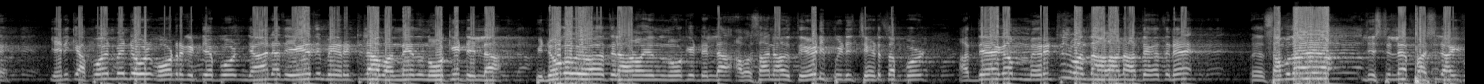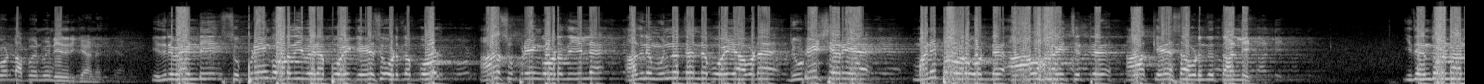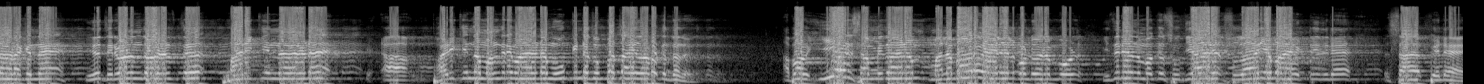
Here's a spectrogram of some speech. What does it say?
എനിക്ക് അപ്പോയിന്റ്മെന്റ് ഓർഡർ കിട്ടിയപ്പോൾ ഞാനത് ഏത് മെറിറ്റിലാണ് വന്നതെന്ന് നോക്കിയിട്ടില്ല. പിന്നോക്ക വിഭാഗത്തിലാണോ എന്ന് നോക്കിയിട്ടില്ല. അവസാനം അത് തേടി പിടിച്ചെടുത്തപ്പോൾ അദ്ദേഹം മെറിറ്റിൽ വന്ന ആളാണ്. അദ്ദേഹത്തിനെ സമുദായ ലിസ്റ്റിലെ ഫസ്റ്റിലാക്കിക്കൊണ്ട് അപ്പോയിന്റ്മെന്റ് ചെയ്തിരിക്കുകയാണ്. ഇതിനുവേണ്ടി സുപ്രീം കോടതി വരെ പോയി കേസ് കൊടുത്തപ്പോൾ ആ സുപ്രീം കോടതിയിൽ അതിന് മുന്നേ തന്നെ പോയി അവിടെ ജുഡീഷ്യറിയെ മണിപ്പവർ പവർ കൊണ്ട് ആവാഹിച്ചിട്ട് ആ കേസ് അവിടുന്ന് തള്ളി. ഇതെന്തുകൊണ്ടാണ് നടക്കുന്നത്? ഇത് തിരുവനന്തപുരത്ത് ഭരിക്കുന്നവരുടെ ഭരിക്കുന്ന മന്ത്രിമാരുടെ മൂക്കിന്റെ തുമ്പത്തായി നടക്കുന്നത്. അപ്പോൾ ഈ ഒരു സംവിധാനം മലബാർ വേലയിൽ കൊണ്ടുവരുമ്പോൾ ഇതിനെ നമുക്ക് സുതാര്യ സുതാര്യമായിട്ട് ഇതിനെ പിന്നെ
